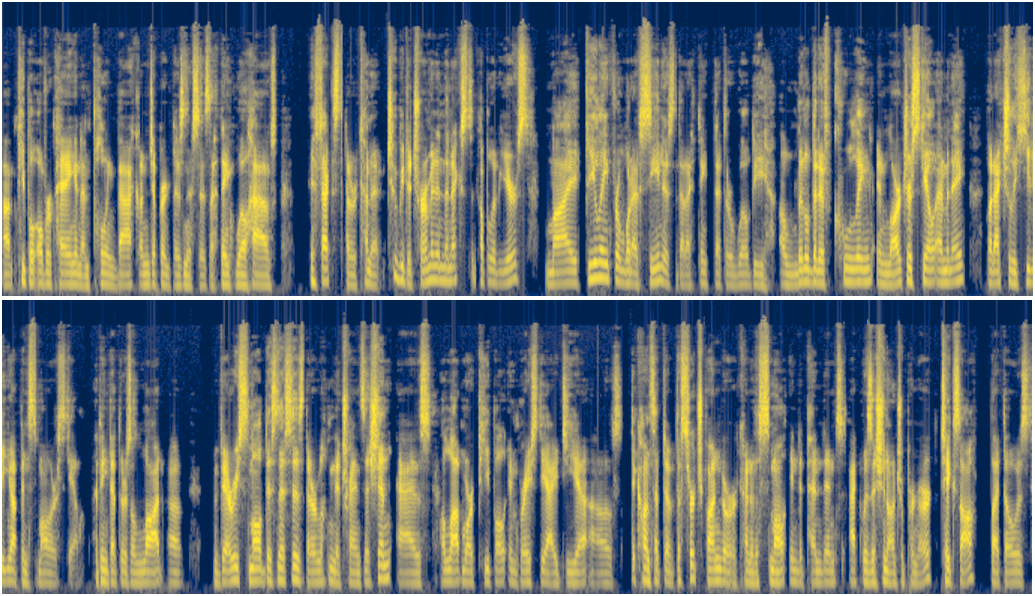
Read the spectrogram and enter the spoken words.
um, people overpaying and then pulling back on different businesses, I think will have effects that are kind of to be determined in the next couple of years. My feeling from what I've seen is that I think that there will be a little bit of cooling in larger scale M&A, but actually heating up in smaller scale. I think that there's a lot of very small businesses that are looking to transition as a lot more people embrace the idea of the concept of the search fund or kind of the small independent acquisition entrepreneur takes off. But those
